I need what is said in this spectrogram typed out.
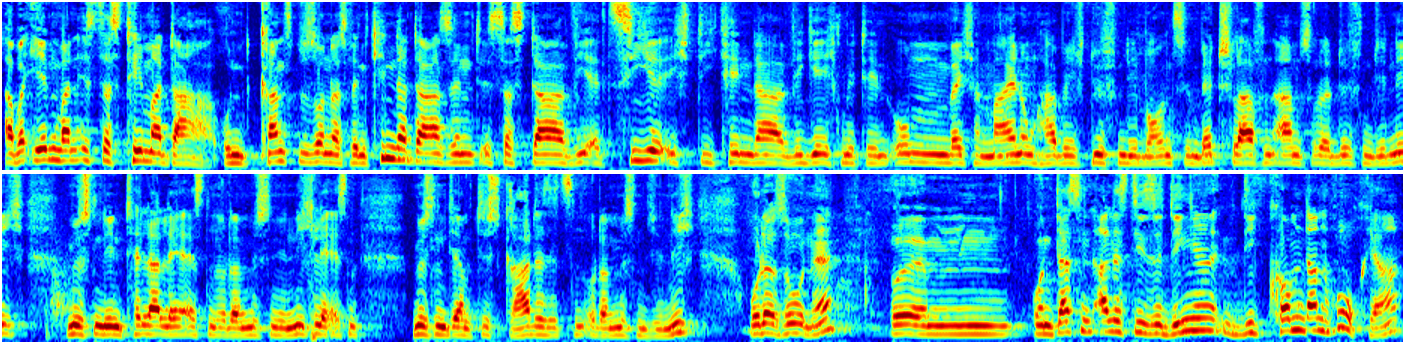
aber irgendwann ist das Thema da. Und ganz besonders, wenn Kinder da sind, ist das da. Wie erziehe ich die Kinder? Wie gehe ich mit denen um? Welche Meinung habe ich? Dürfen die bei uns im Bett schlafen abends oder dürfen die nicht? Müssen die den Teller leer essen oder müssen die nicht leer essen? Müssen die am Tisch gerade sitzen oder müssen die nicht? Oder so, ne? Ähm, und das sind alles diese Dinge, die kommen dann hoch, ja?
